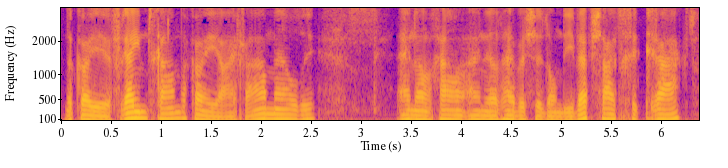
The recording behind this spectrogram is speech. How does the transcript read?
Dan kan je vreemd gaan, dan kan je je eigen aanmelden. En, dan gaan, en dat hebben ze dan die website gekraakt.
